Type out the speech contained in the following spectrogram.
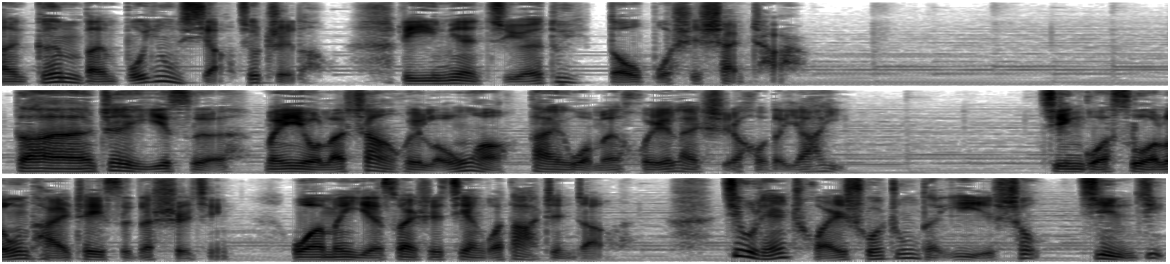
但根本不用想就知道。里面绝对都不是善茬，但这一次没有了上回龙王带我们回来时候的压抑。经过锁龙台这次的事情，我们也算是见过大阵仗了。就连传说中的异兽、禁忌，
